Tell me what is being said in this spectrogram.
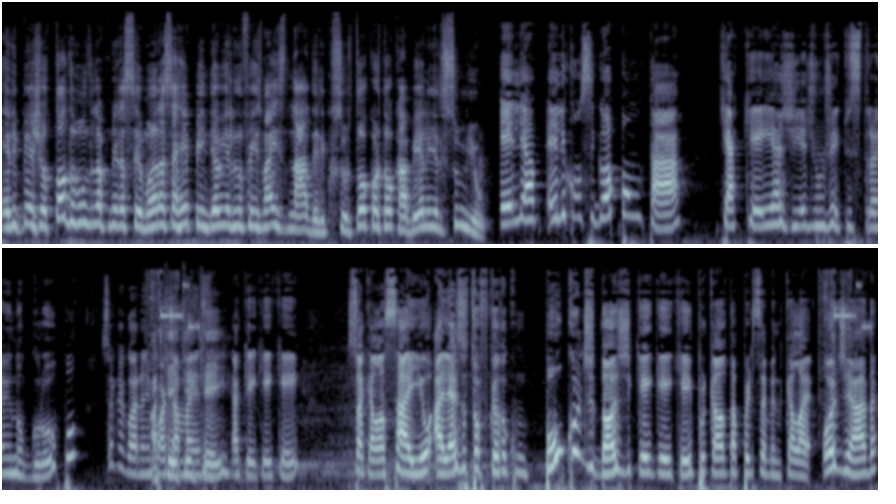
ele beijou todo mundo na primeira semana, se arrependeu e ele não fez mais nada. Ele surtou, cortou o cabelo e ele sumiu. Ele, a- ele conseguiu apontar que a Kay agia de um jeito estranho no grupo. Só que agora não A importa KKK. mais. A KKK. Só que ela saiu. Aliás, eu tô ficando com um pouco de dose de KKK, porque ela tá percebendo que ela é odiada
